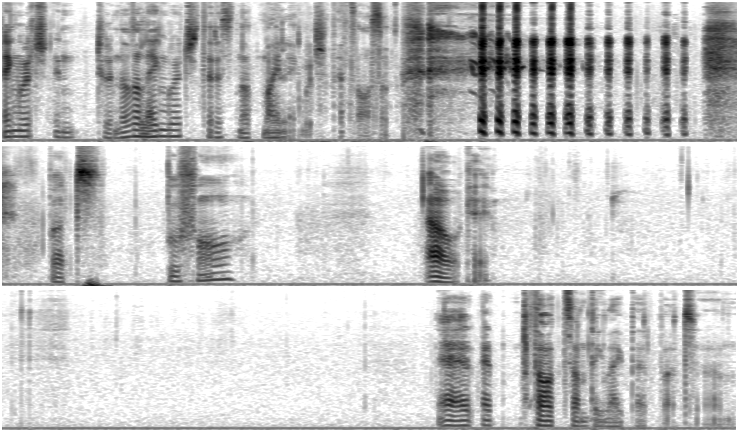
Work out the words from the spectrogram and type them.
language into another language that is not my language. That's awesome. but Buffon. Oh, okay. I, I thought something like that, but um,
